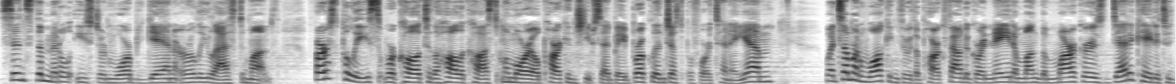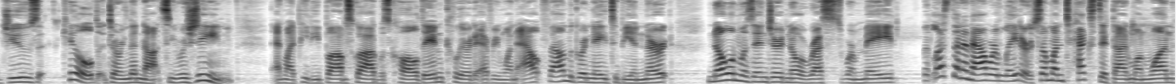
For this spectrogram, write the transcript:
since the Middle Eastern war began early last month. First, police were called to the Holocaust Memorial Park in Sheepshead Bay, Brooklyn, just before 10 a.m. When someone walking through the park found a grenade among the markers dedicated to Jews killed during the Nazi regime. NYPD bomb squad was called in, cleared everyone out, found the grenade to be inert. No one was injured, no arrests were made. But less than an hour later, someone texted 911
